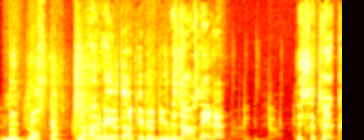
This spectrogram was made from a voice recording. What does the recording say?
Dubrovka. Nou, probeer het elke keer weer opnieuw. Dus dames en heren, is de truc.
